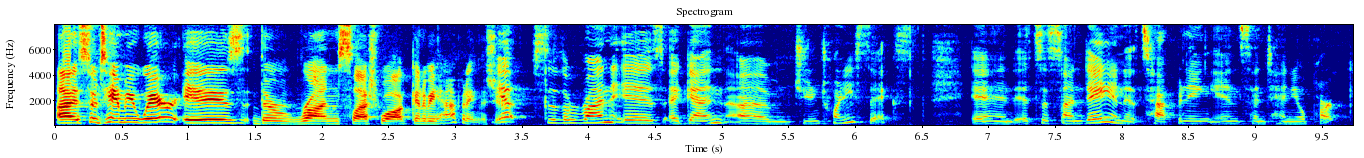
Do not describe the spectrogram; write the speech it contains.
Uh, so, Tammy, where is the run slash walk going to be happening this year? Yep. So the run is again um, June 26th, and it's a Sunday, and it's happening in Centennial Park.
